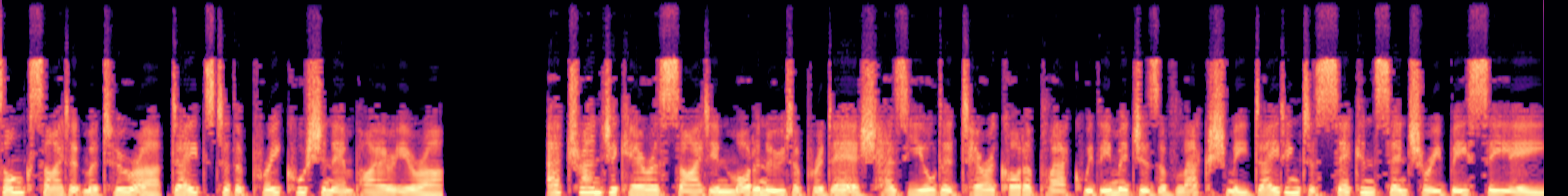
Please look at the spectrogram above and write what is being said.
Sonk site at Mathura dates to the pre-Kushan Empire era. Atranjikera site in modern Uttar Pradesh has yielded terracotta plaque with images of Lakshmi dating to 2nd century BCE.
